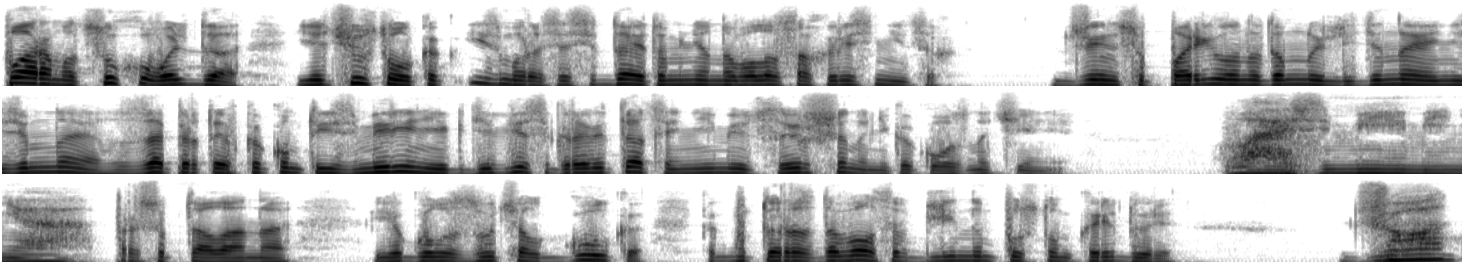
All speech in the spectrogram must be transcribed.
паром от сухого льда. Я чувствовал, как изморозь оседает у меня на волосах и ресницах. Джейн все парила надо мной, ледяная неземная, запертая в каком-то измерении, где вес и гравитация не имеют совершенно никакого значения. «Возьми меня!» – прошептала она. Ее голос звучал гулко, как будто раздавался в длинном пустом коридоре. «Джон,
